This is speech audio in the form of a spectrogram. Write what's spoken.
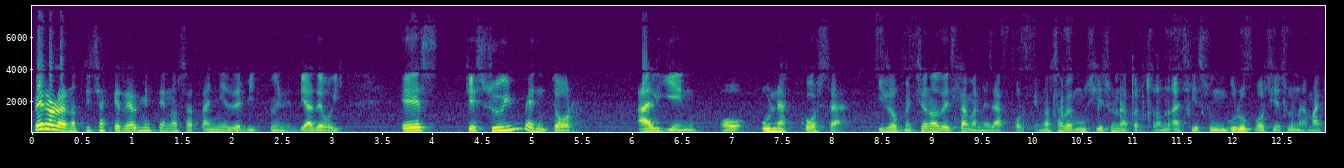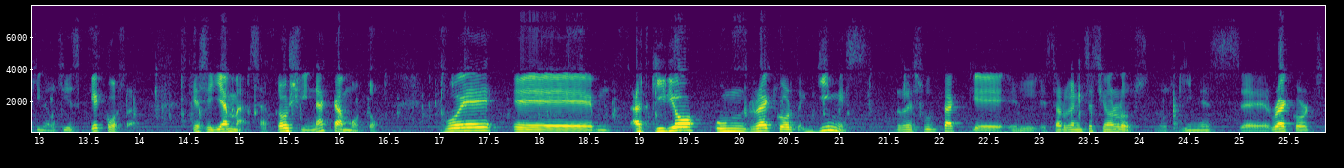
Pero la noticia que realmente nos atañe de Bitcoin el día de hoy es que su inventor, alguien o una cosa, y lo menciono de esta manera porque no sabemos si es una persona, si es un grupo, si es una máquina o si es qué cosa, que se llama Satoshi Nakamoto, fue eh, adquirió un récord Guinness. Resulta que esta organización, los, los Guinness eh, Records,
